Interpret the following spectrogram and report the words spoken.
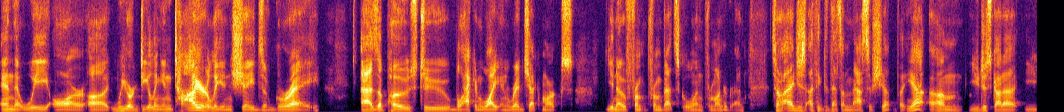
and that we are uh, we are dealing entirely in shades of gray, as opposed to black and white and red check marks, you know, from from vet school and from undergrad. So I just I think that that's a massive shift. But yeah, um, you just gotta. You,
